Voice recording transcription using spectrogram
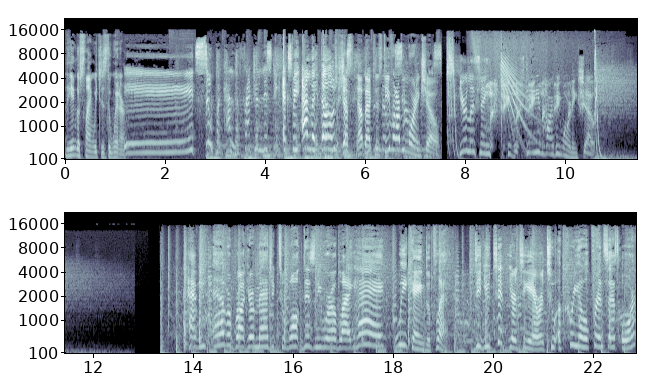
the English language is the winner. It's Expialidocious. Now back to the Steve Harvey Morning Show. You're listening to the Steve Harvey Morning Show. Have you ever brought your magic to Walt Disney World like, hey, we came to play? Did you tip your tiara to a Creole princess or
